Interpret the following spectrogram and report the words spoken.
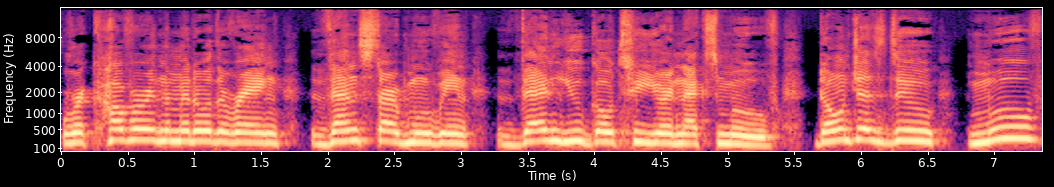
recover in the middle of the ring, then start moving, then you go to your next move. Don't just do move,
